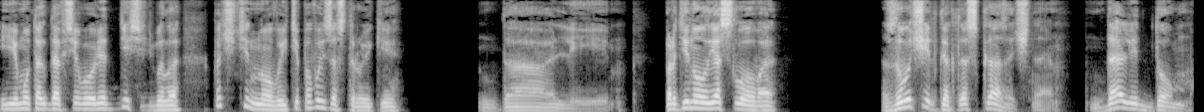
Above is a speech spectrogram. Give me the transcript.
Ему тогда всего лет десять было, почти новой типовой застройки. Дали. Протянул я слово. Звучит как-то сказочно. Дали дом.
